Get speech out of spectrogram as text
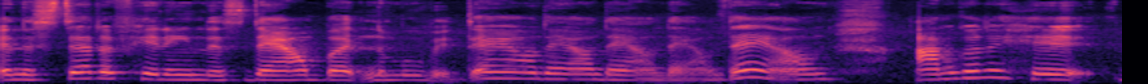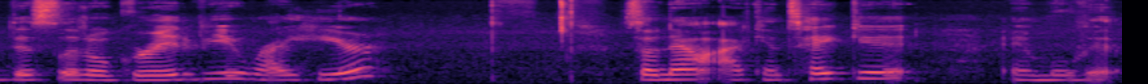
and instead of hitting this down button to move it down, down, down, down, down, I'm going to hit this little grid view right here. So now I can take it and move it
